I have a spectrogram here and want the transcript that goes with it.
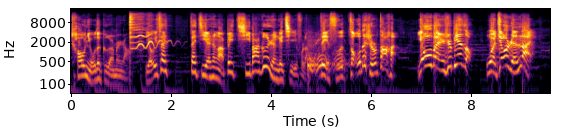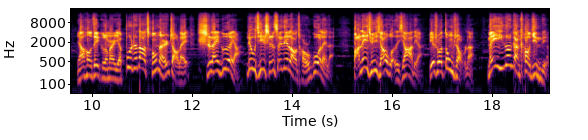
超牛的哥们儿啊，有一次在街上啊被七八个人给欺负了，这厮走的时候大喊：“有本事别走，我叫人来。”然后这哥们儿也不知道从哪儿找来十来个呀六七十岁的老头过来了，把那群小伙子吓得呀，别说动手了，没一个敢靠近的。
